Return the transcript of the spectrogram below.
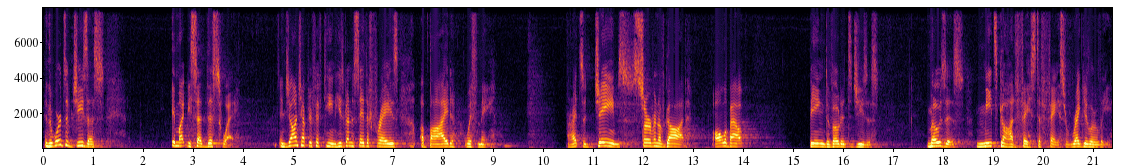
In the words of Jesus, it might be said this way. In John chapter 15, he's going to say the phrase, Abide with me. All right, so James, servant of God, all about being devoted to Jesus. Moses meets God face to face regularly,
